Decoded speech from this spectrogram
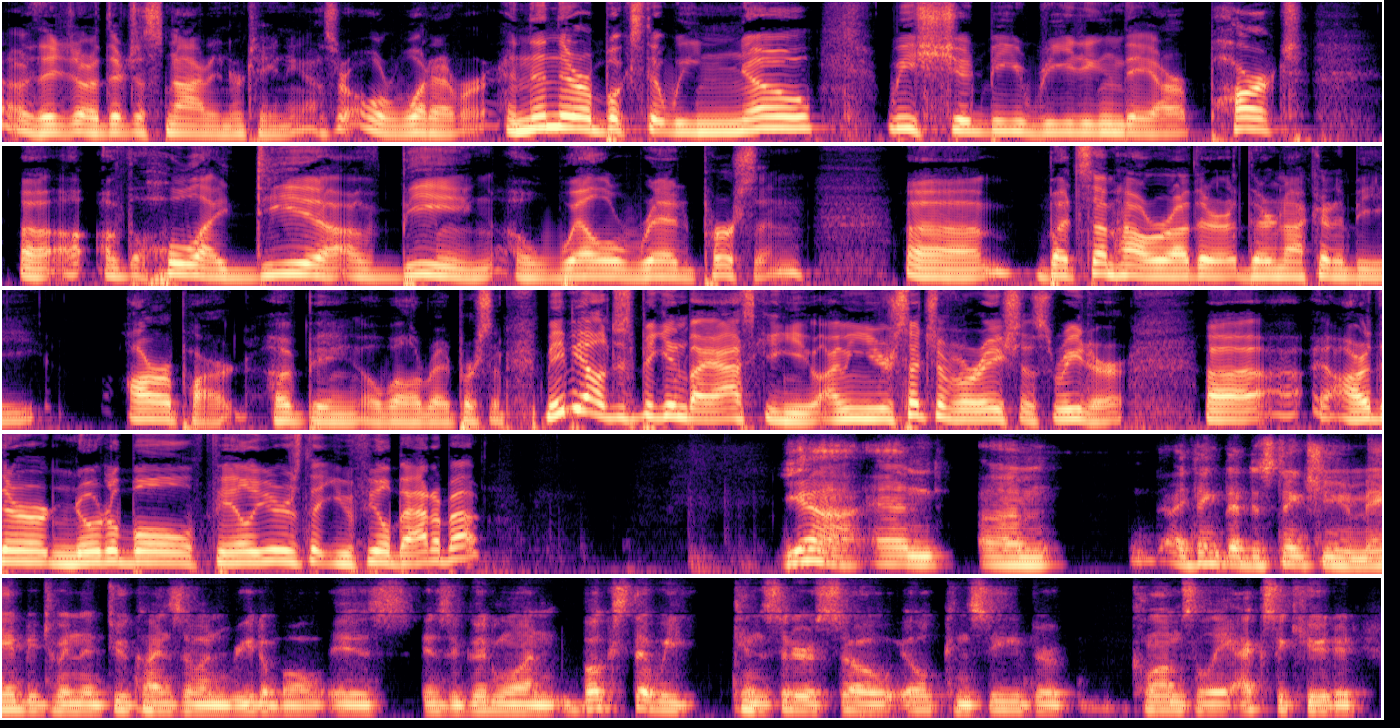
Or, they, are just not entertaining us, or, or whatever. And then there are books that we know we should be reading. They are part uh, of the whole idea of being a well read person. Um, but somehow or other, they're not going to be our part of being a well read person. Maybe I'll just begin by asking you I mean, you're such a voracious reader. Uh, are there notable failures that you feel bad about? Yeah. And um, I think the distinction you made between the two kinds of unreadable is is a good one. Books that we consider so ill-conceived or clumsily executed,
